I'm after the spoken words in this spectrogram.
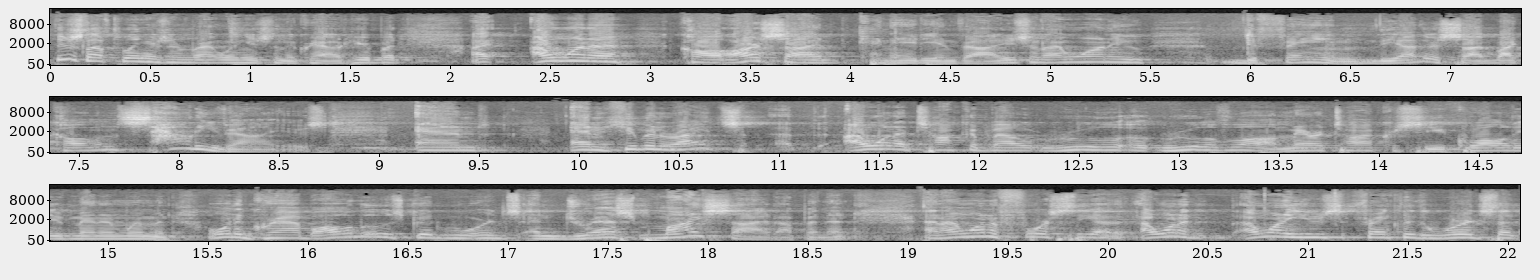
there's left wingers and right wingers in the crowd here, but I, I want to call our side Canadian values, and I want to defame the other side by calling them Saudi values. And and human rights, I want to talk about rule, uh, rule of law, meritocracy, equality of men and women. I want to grab all those good words and dress my side up in it. And I want to force the other, I want to, I want to use, frankly, the words that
